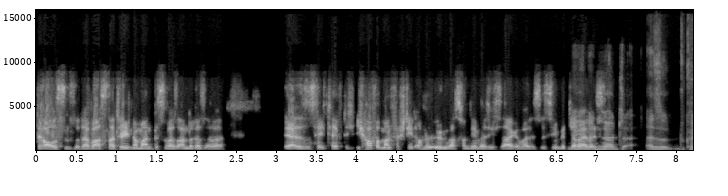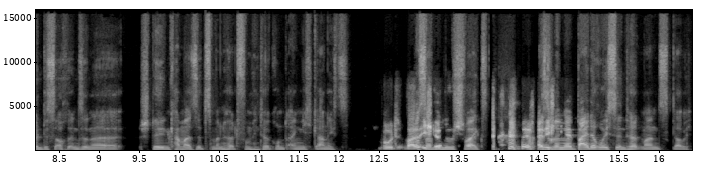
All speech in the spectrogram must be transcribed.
draußen. So, da war es natürlich nochmal ein bisschen was anderes, aber ja, das ist echt heftig. Ich hoffe, man versteht auch nur irgendwas von dem, was ich sage, weil es ist hier mittlerweile. Ja, man hört, also du könntest auch in so einer stillen Kammer sitzen, man hört vom Hintergrund eigentlich gar nichts. Gut, weil Außer ich. wenn du schweigst. also wenn wir beide ruhig sind, hört man es, glaube ich.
